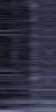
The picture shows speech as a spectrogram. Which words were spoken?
you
